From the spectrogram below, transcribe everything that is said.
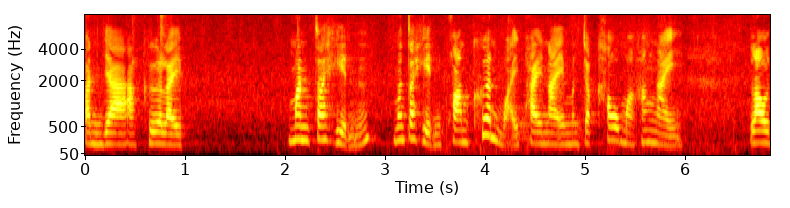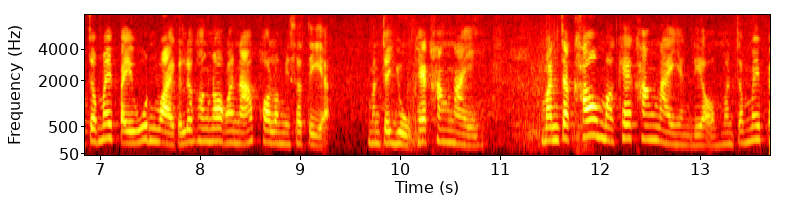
ปัญญาคืออะไร มันจะเห็นมันจะเห็นความเคลื่อนไหวภายในมันจะเข้ามาข้างใน เราจะไม่ไปวุ่นวายกับเรื่องข้างนอกแล้วนะ พอเรามีสติอะมันจะอยู่แค่ข้างใน มันจะเข้ามาแค่ข้างในอย่างเดียว มันจะไม่ไป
